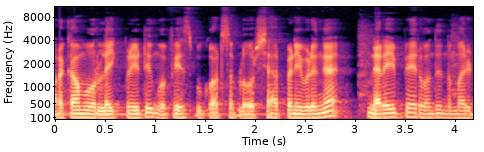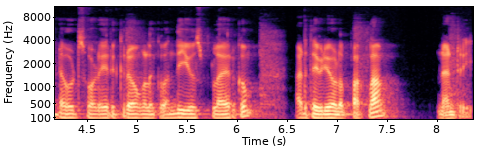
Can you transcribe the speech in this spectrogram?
மறக்காமல் ஒரு லைக் பண்ணிவிட்டு உங்கள் ஃபேஸ்புக் வாட்ஸ்அப்பில் ஒரு ஷேர் பண்ணி விடுங்க. நிறைய பேர் வந்து இந்த மாதிரி டவுட்ஸோடு இருக்கிறவங்களுக்கு வந்து யூஸ்ஃபுல்லாக இருக்கும். அடுத்த வீடியோவில் பார்க்கலாம். நன்றி.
